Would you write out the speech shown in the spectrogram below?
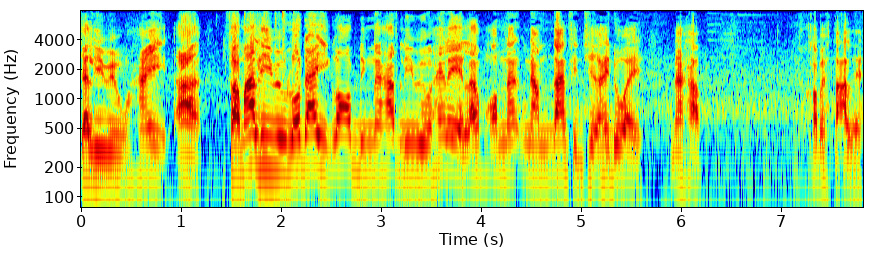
จะรีวิวให้อ่าสามารถรีวิวรถได้อีกรอบหนึงนะครับ รีวิวให้ละเอียดแล้วพร้อมนะนำด้านสินเชื่อให้ด้วยนะครับ เข้าไปสตาร์ทเลย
